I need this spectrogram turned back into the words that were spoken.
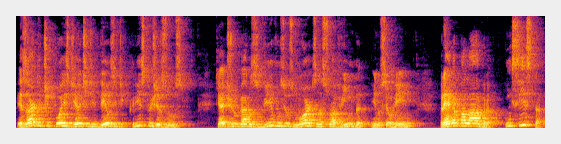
Exorta-te, pois, diante de Deus e de Cristo Jesus, que há de julgar os vivos e os mortos na sua vinda e no seu reino. Prega a palavra, insista,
